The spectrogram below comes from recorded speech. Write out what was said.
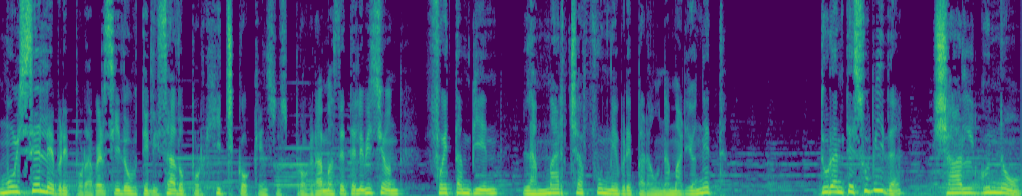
Muy célebre por haber sido utilizado por Hitchcock en sus programas de televisión, fue también la marcha fúnebre para una marioneta. Durante su vida, Charles Gounod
